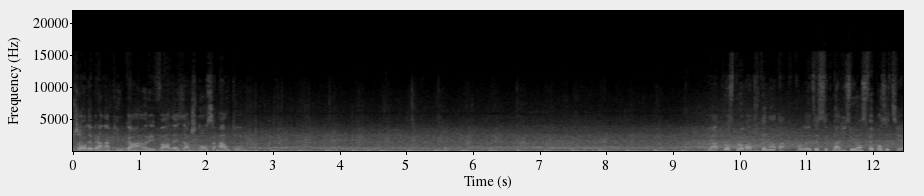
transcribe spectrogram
Dobrze odebrana piłka. Rywale zaczną z autu. Jak rozprowadzi ten atak? Koledzy sygnalizują swe pozycje.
